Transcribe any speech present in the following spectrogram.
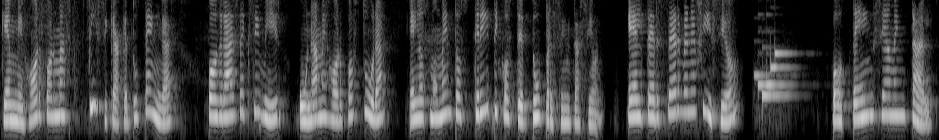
Que mejor forma física que tú tengas, podrás exhibir una mejor postura en los momentos críticos de tu presentación. El tercer beneficio, potencia mental.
